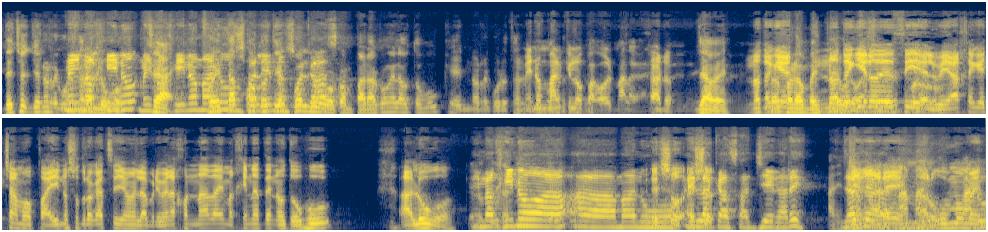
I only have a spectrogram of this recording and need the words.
De hecho, yo no recuerdo Me estar en Lugo. imagino- me o sea, imagino, fue Manu, tan poco tiempo el Lugo casa. comparado con el autobús que no recuerdo estar en Menos Lugo, mal que lo pagó el Málaga. ¿eh? Claro. Ya ves. No te, quiero, fueron 20 no te euros, quiero decir el viaje que echamos para ir nosotros a Castellón en la primera jornada. Imagínate en autobús a Lugo. Me imagino a, a Manu Eso- en eso- la casa. Llegaré. Ya Llegaré en Manu- algún Manu momento.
